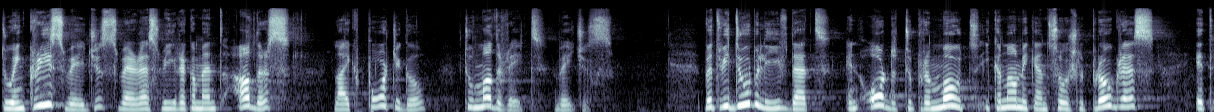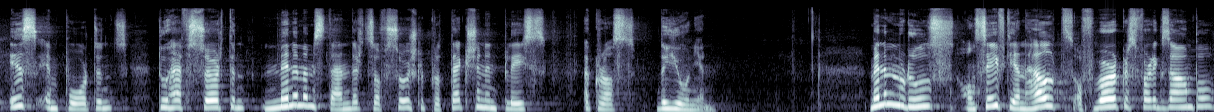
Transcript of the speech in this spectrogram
to increase wages, whereas we recommend others, like Portugal, to moderate wages. But we do believe that in order to promote economic and social progress, it is important to have certain minimum standards of social protection in place across the Union. Minimum rules on safety and health of workers, for example,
